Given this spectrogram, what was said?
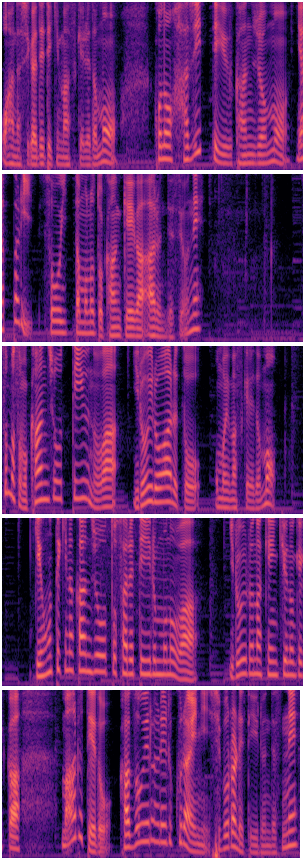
お話が出てきますけれどもこの恥っていう感情もやっぱりそういったものと関係があるんですよね。そもそも感情っていうのはいろいろあると思いますけれども基本的な感情とされているものはいろいろな研究の結果、まあ、ある程度数えられるくらいに絞られているんですね。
